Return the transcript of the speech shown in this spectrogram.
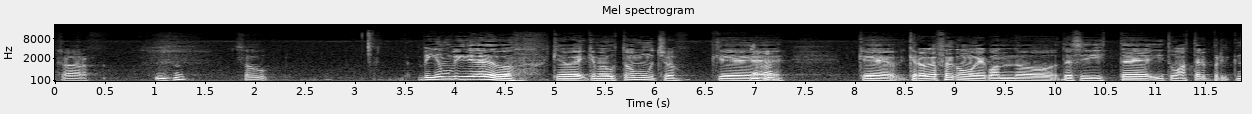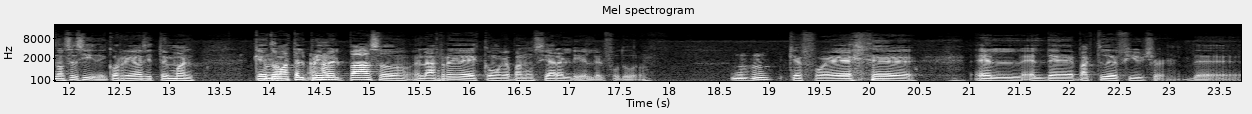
Claro. So, vi un video que, que me gustó mucho, que que creo que fue como que cuando decidiste y tomaste el... No sé si, corrígeme si estoy mal, que tomaste el primer paso en las redes como que para anunciar el líder del futuro. Que fue el, el de Back to the Future, de...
